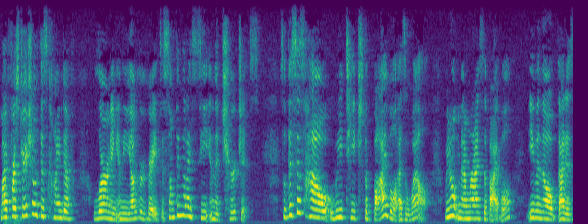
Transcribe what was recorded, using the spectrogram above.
My frustration with this kind of learning in the younger grades is something that I see in the churches. So, this is how we teach the Bible as well. We don't memorize the Bible even though that is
